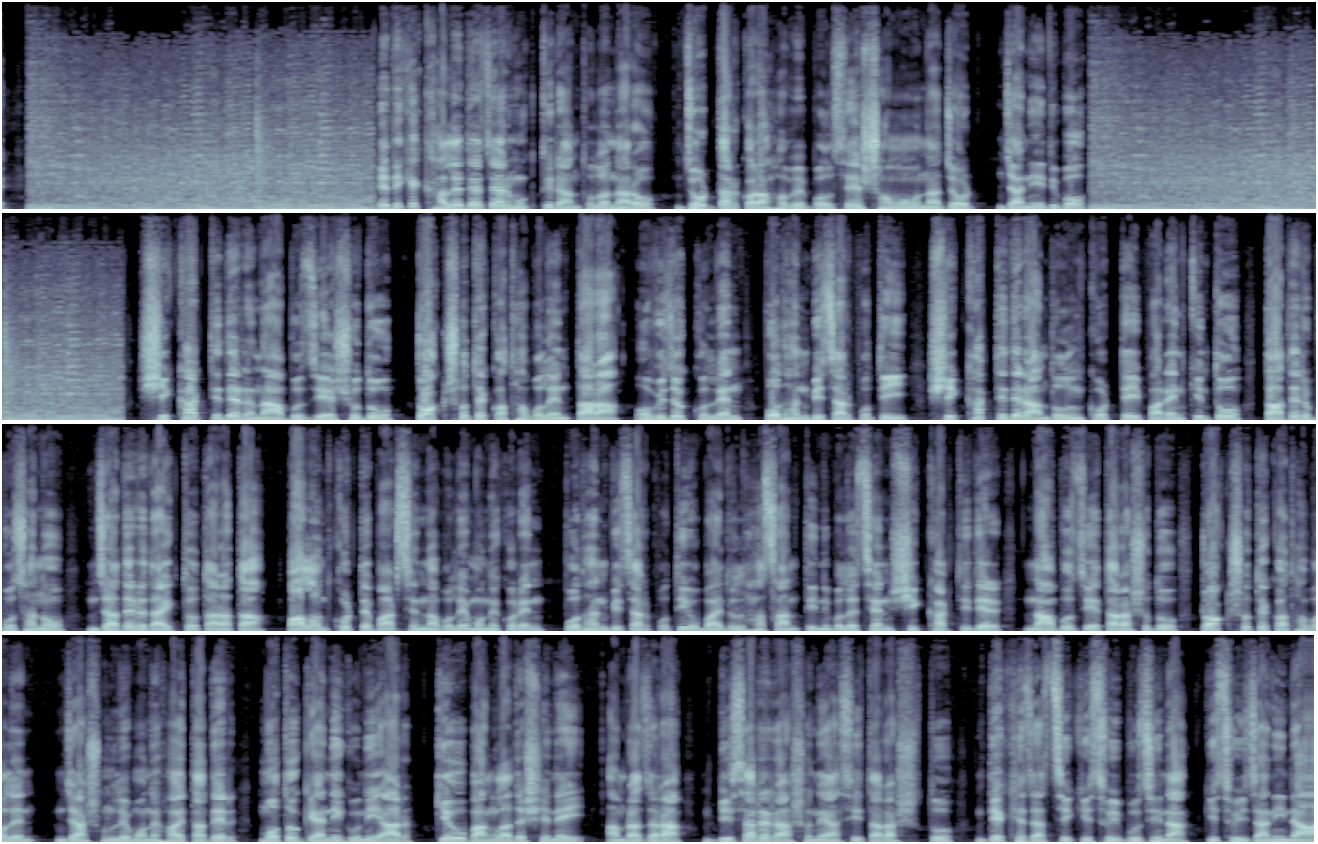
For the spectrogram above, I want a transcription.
এদিকে খালেদা জিয়ার মুক্তির আন্দোলন আরও জোরদার করা হবে বলছে সমমনা জোট। জানিয়ে দিব শিক্ষার্থীদের না বুঝিয়ে শুধু টকশোতে কথা বলেন তারা অভিযোগ করলেন প্রধান বিচারপতি। শিক্ষার্থীদের আন্দোলন করতেই পারেন কিন্তু তাদের বোঝানো যাদের দায়িত্ব তারা তা পালন করতে পারছেন না বলে মনে করেন প্রধান বিচারপতি ওবায়দুল হাসান। তিনি বলেছেন, শিক্ষার্থীদের না বুঝিয়ে তারা শুধু টকশোতে কথা বলেন, যা শুনলে মনে হয় তাদের মতো জ্ঞানী গুণী আর কেউ বাংলাদেশে নেই। আমরা যারা বিচারের আসনে আছি, তারা শুধু দেখে যাচ্ছি, কিছুই বুঝি না, কিছুই জানি না।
